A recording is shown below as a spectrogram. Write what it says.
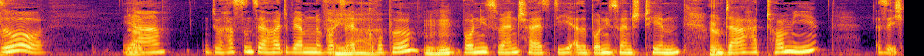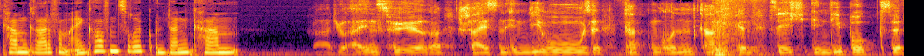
so. Ja. Ja. Du hast uns ja heute, wir haben eine Ah, ja. WhatsApp-Gruppe, Mhm. Bonnie's Ranch heißt die, also Bonnie's Ranch Themen. Ja. Und da hat Tommy, also ich kam gerade vom Einkaufen zurück und dann kam Radio 1 Hörer scheißen in die Hose, kacken und kacken sich in die Buchse.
